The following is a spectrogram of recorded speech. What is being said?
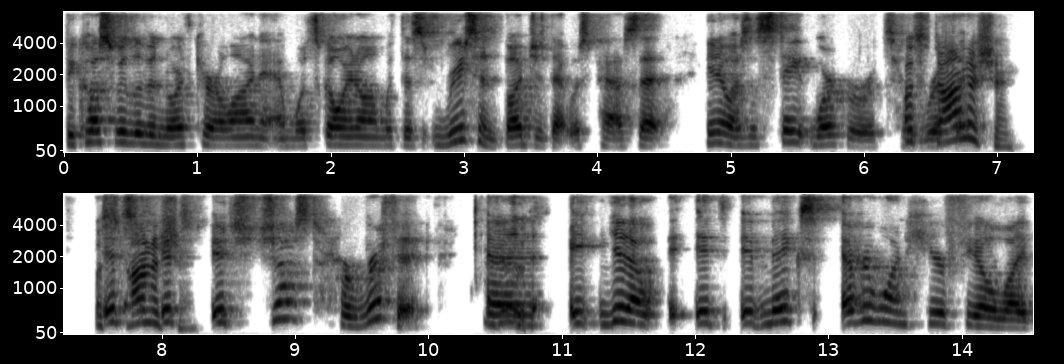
because we live in North Carolina and what's going on with this recent budget that was passed, that you know, as a state worker, it's horrific. astonishing. Astonishing. It's, it's, it's just horrific and it, you know it it makes everyone here feel like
